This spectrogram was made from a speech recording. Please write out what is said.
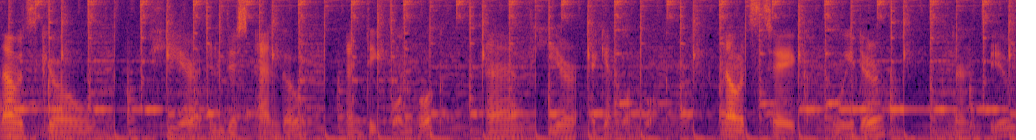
Now let's go here in this angle and dig one block and here again one block. Now let's take leader and build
